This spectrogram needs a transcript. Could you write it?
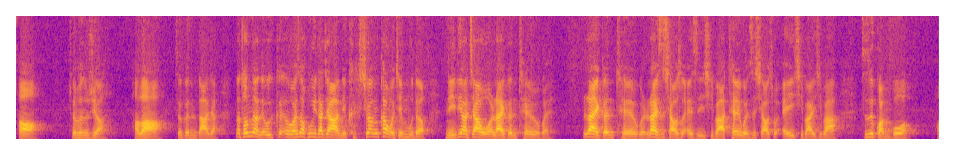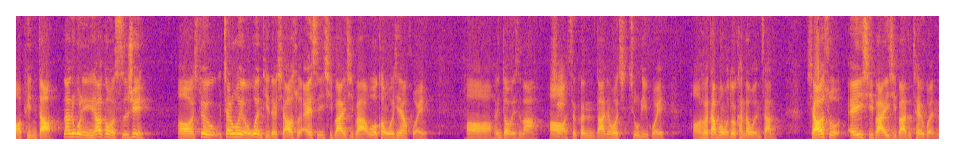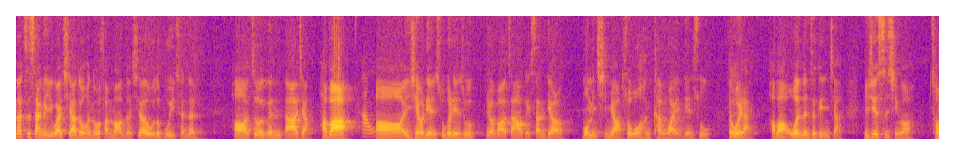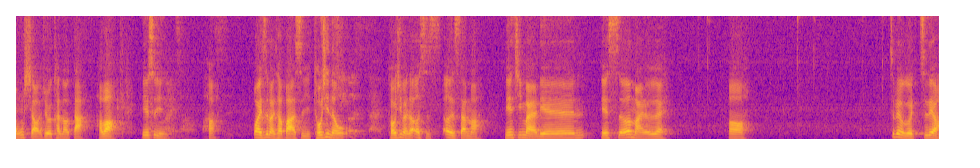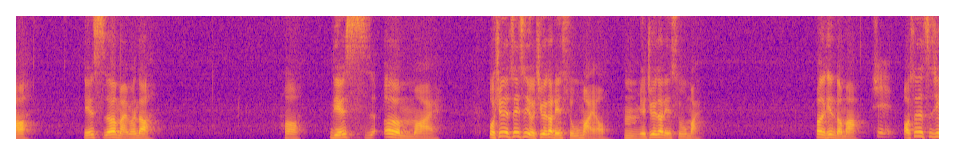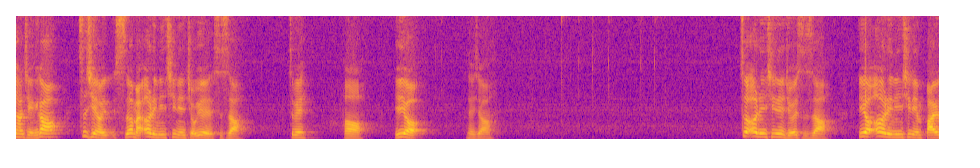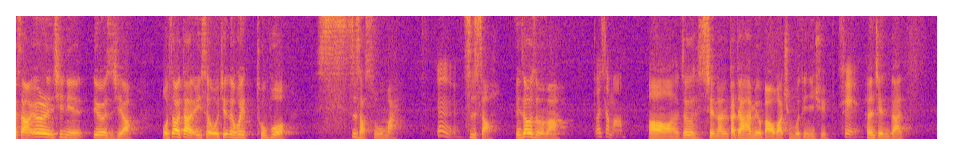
好，准备喷出去啊。好不好？这跟大家讲。那同样的，我我还是要呼吁大家啊，你希望看我节目的，你一定要加我赖跟 Telegram，赖跟 Telegram，赖是小鼠 S 一七八，Telegram 是小鼠 A 一七八一七八，这是广播哦频道。那如果你要跟我私讯哦，就加入会有问题的小鼠 S 一七八一七八，我有空我会尽量回哦，你懂我意思吗？哦，这跟大家讲，或助理回哦，和大部分我都会看到文章。小鼠 A 七八一七八是 Telegram，那这三个以外，其他都很多繁冒的，其他的我都不予承认。好，这个跟大家讲，好不好？好哦。以前有脸书，可脸书就要把我账号给删掉了，莫名其妙说我很看坏脸书的未来，好不好？我很认真跟你讲，有件事情哦，从小就会看到大，好不好？一些事情，好，外资买超八十亿，投信能，投信买超二十二十三嘛，年几买，年年十二买了，对不对？哦，这边有个资料哈，连十二买，看到？哦。连十二买，我觉得这次有机会到连十五买哦。嗯，有机会到连十五买。帮你听得懂吗？是。哦，这是资金行情。你看哦，之前有十二买，二零零七年九月十四号，这边哦也有。等一下啊，这二零零七年九月十四号，也有二零零七年八月三号，二零零七年六月十七号。我稍微大胆预测，我觉得会突破至少十五买。嗯，至少你知道为什么吗？为什么？哦，这个显然大家还没有把我话全部定进去。是，很简单，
